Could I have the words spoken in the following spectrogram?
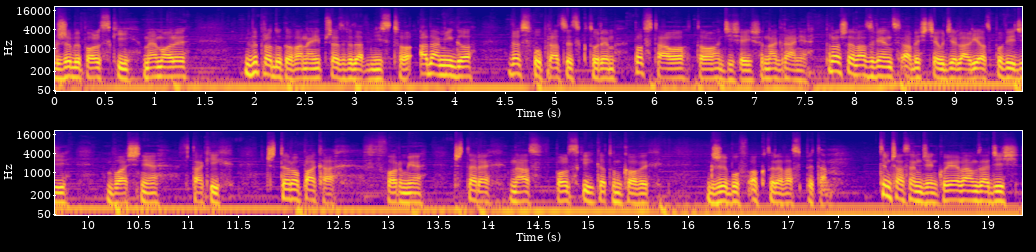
Grzyby Polski Memory, wyprodukowanej przez wydawnictwo Adamigo, we współpracy z którym powstało to dzisiejsze nagranie. Proszę Was więc, abyście udzielali odpowiedzi właśnie w takich czteropakach w formie czterech nazw polskich gatunkowych grzybów, o które Was pytam. Tymczasem dziękuję Wam za dziś.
